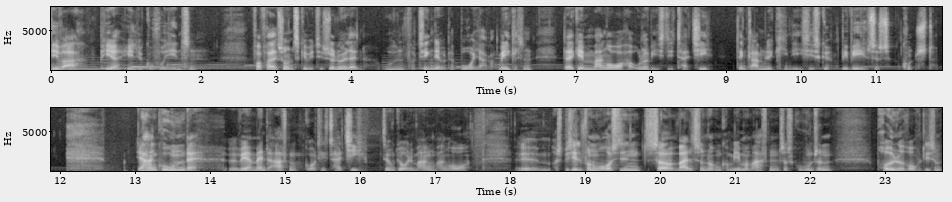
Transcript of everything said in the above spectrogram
Det var Per Helge Kofod Jensen. Fra Frederikssund skal vi til Sønderjylland. Uden for Tinglev, der bor Jakob Mikkelsen, der igennem mange år har undervist i Tai Chi, den gamle kinesiske bevægelseskunst. Jeg har en kone, der Øh, hver mandag aften går til Tai Chi. Det har hun gjort i mange, mange år. Øhm, og specielt for nogle år siden, så var det sådan, når hun kom hjem om aftenen, så skulle hun sådan prøve noget, hvor hun ligesom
